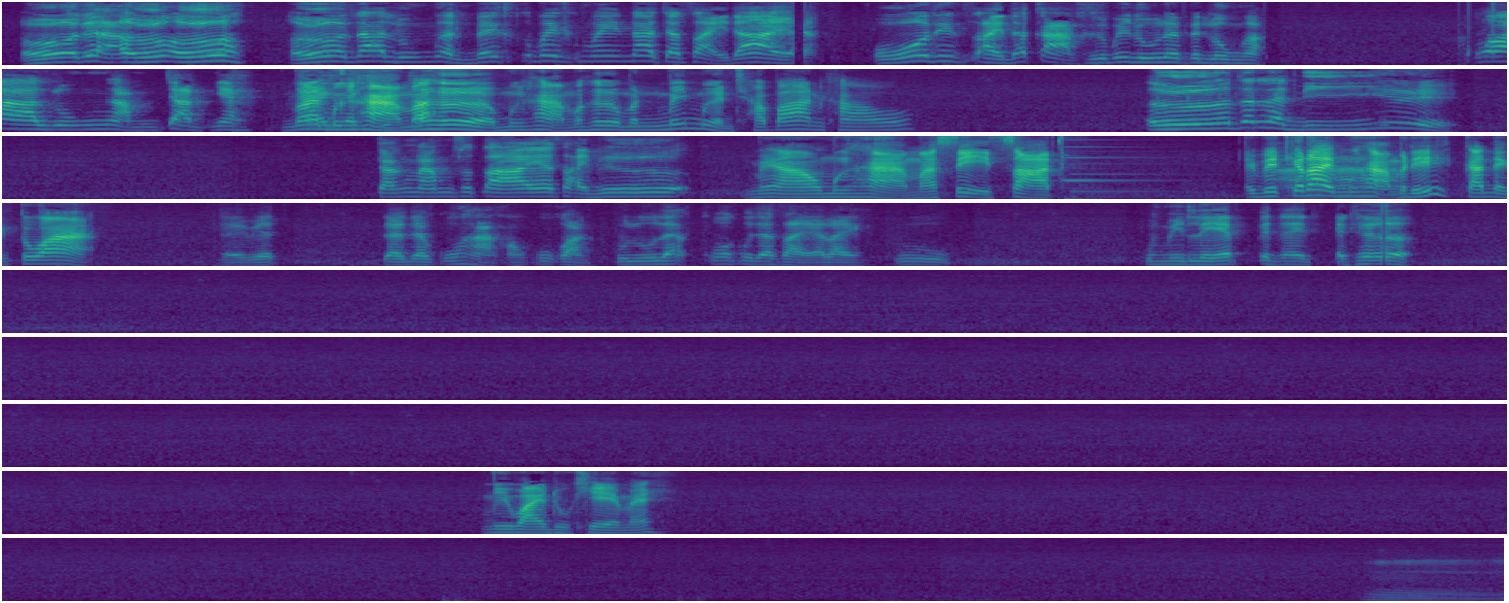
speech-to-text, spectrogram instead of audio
เออเนี่ยเออเออเออหน้าลุงเหมือนไม่ไม่ไม่น่าจะใส่ได้อะโอ้นี่ใส่หน้ากากคือไม่รู้เลยเป็นลุงอะเพราะว่าลุงหง่ำจัดไงไม่ใครมึงจะหาคิดมาว่เหอะมึงหามาเหอะมันไม่เหมือนชาวบ้านเขาเออนั่นแหละดี กังนำสไตล์อะใส่ไปเถอะ ไม่เอามึงหามาสิไอ้สัตว์ไอเวทก็ได้อ่ามึ มึงหามาดิการแต่งตัวไอเวทเดี๋ยวเดี๋ยวกูหาของกูก่อน กูรู้แล้วว่ากูจะใส่อะไร กู กูมีเลฟเป็นไอไอเธอร์ มี Y2K ไหมอืม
